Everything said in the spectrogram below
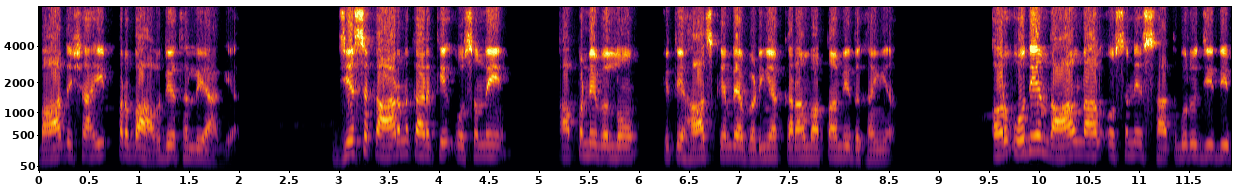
ਬਾਦਸ਼ਾਹੀ ਪ੍ਰਭਾਵ ਦੇ ਥੱਲੇ ਆ ਗਿਆ। ਜਿਸ ਕਾਰਨ ਕਰਕੇ ਉਸਨੇ ਆਪਣੇ ਵੱਲੋਂ ਇਤਿਹਾਸ ਕਹਿੰਦਾ ਬੜੀਆਂ ਕਰਾਮਾਤਾਂ ਵੀ ਦਿਖਾਈਆਂ ਔਰ ਉਹਦੇ ਨਾਲ ਨਾਲ ਉਸਨੇ ਸਤਿਗੁਰੂ ਜੀ ਦੀ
